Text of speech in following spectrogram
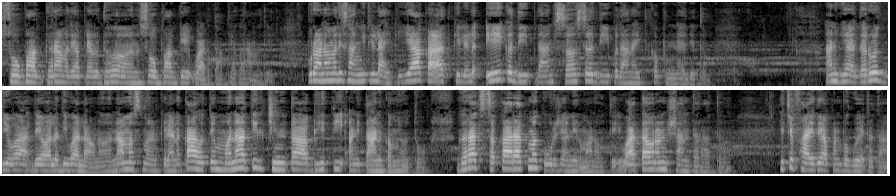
सौभाग्य घरामध्ये आपल्या धन सौभाग्य वाढतं आपल्या घरामध्ये. पुराणामध्ये सांगितलेलं आहे की या काळात केलेलं एक दीपदान सहस्र दीपदाना इतकं पुण्य देतं. आणि ह्या दररोज दिवा देवाला दिवा लावणं नामस्मरण केल्यानं काय होते? मनातील चिंता भीती आणि ताण कमी होतो. घरात सकारात्मक ऊर्जा निर्माण होते. वातावरण शांत राहतं. ह्याचे फायदे आपण बघूयात आता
